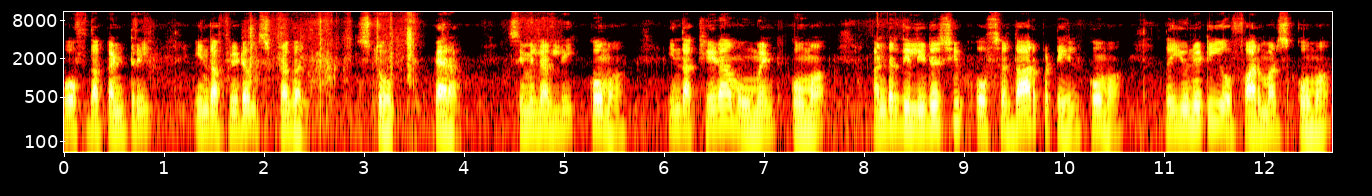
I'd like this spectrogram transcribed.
of the country in the freedom struggle. Stop. Para. Similarly, comma, in the Kheda movement, comma, under the leadership of Sardar Patel, comma, the unity of farmers, comma,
